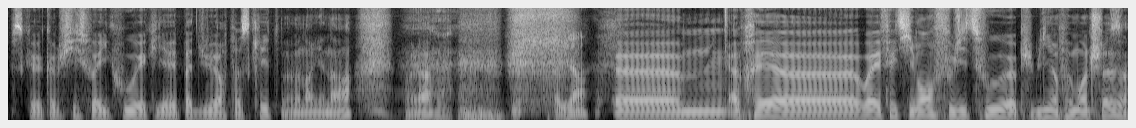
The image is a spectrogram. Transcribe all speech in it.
Parce que comme je suis sous Haiku et qu'il n'y avait pas de viewer PostScript, bah, maintenant il y en a un. Voilà. Très bien. après, ouais, effectivement, Fujitsu publie un peu moins de choses.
